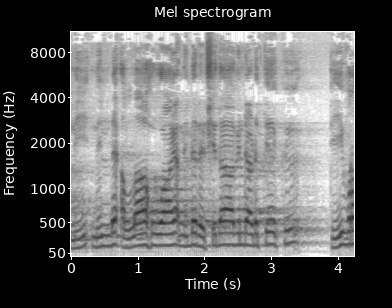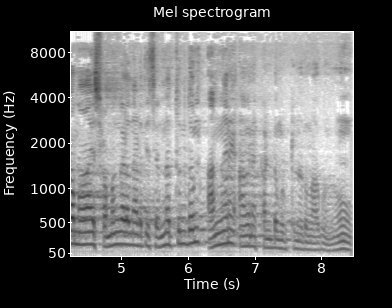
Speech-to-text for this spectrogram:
നീ നിന്റെ അള്ളാഹുവായ നിന്റെ രക്ഷിതാവിന്റെ അടുത്തേക്ക് തീവ്രമായ ശ്രമങ്ങൾ നടത്തി ചെന്നെത്തുന്നതും അങ്ങനെ അവനെ കണ്ടുമുട്ടുന്നതുമാകുന്നു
